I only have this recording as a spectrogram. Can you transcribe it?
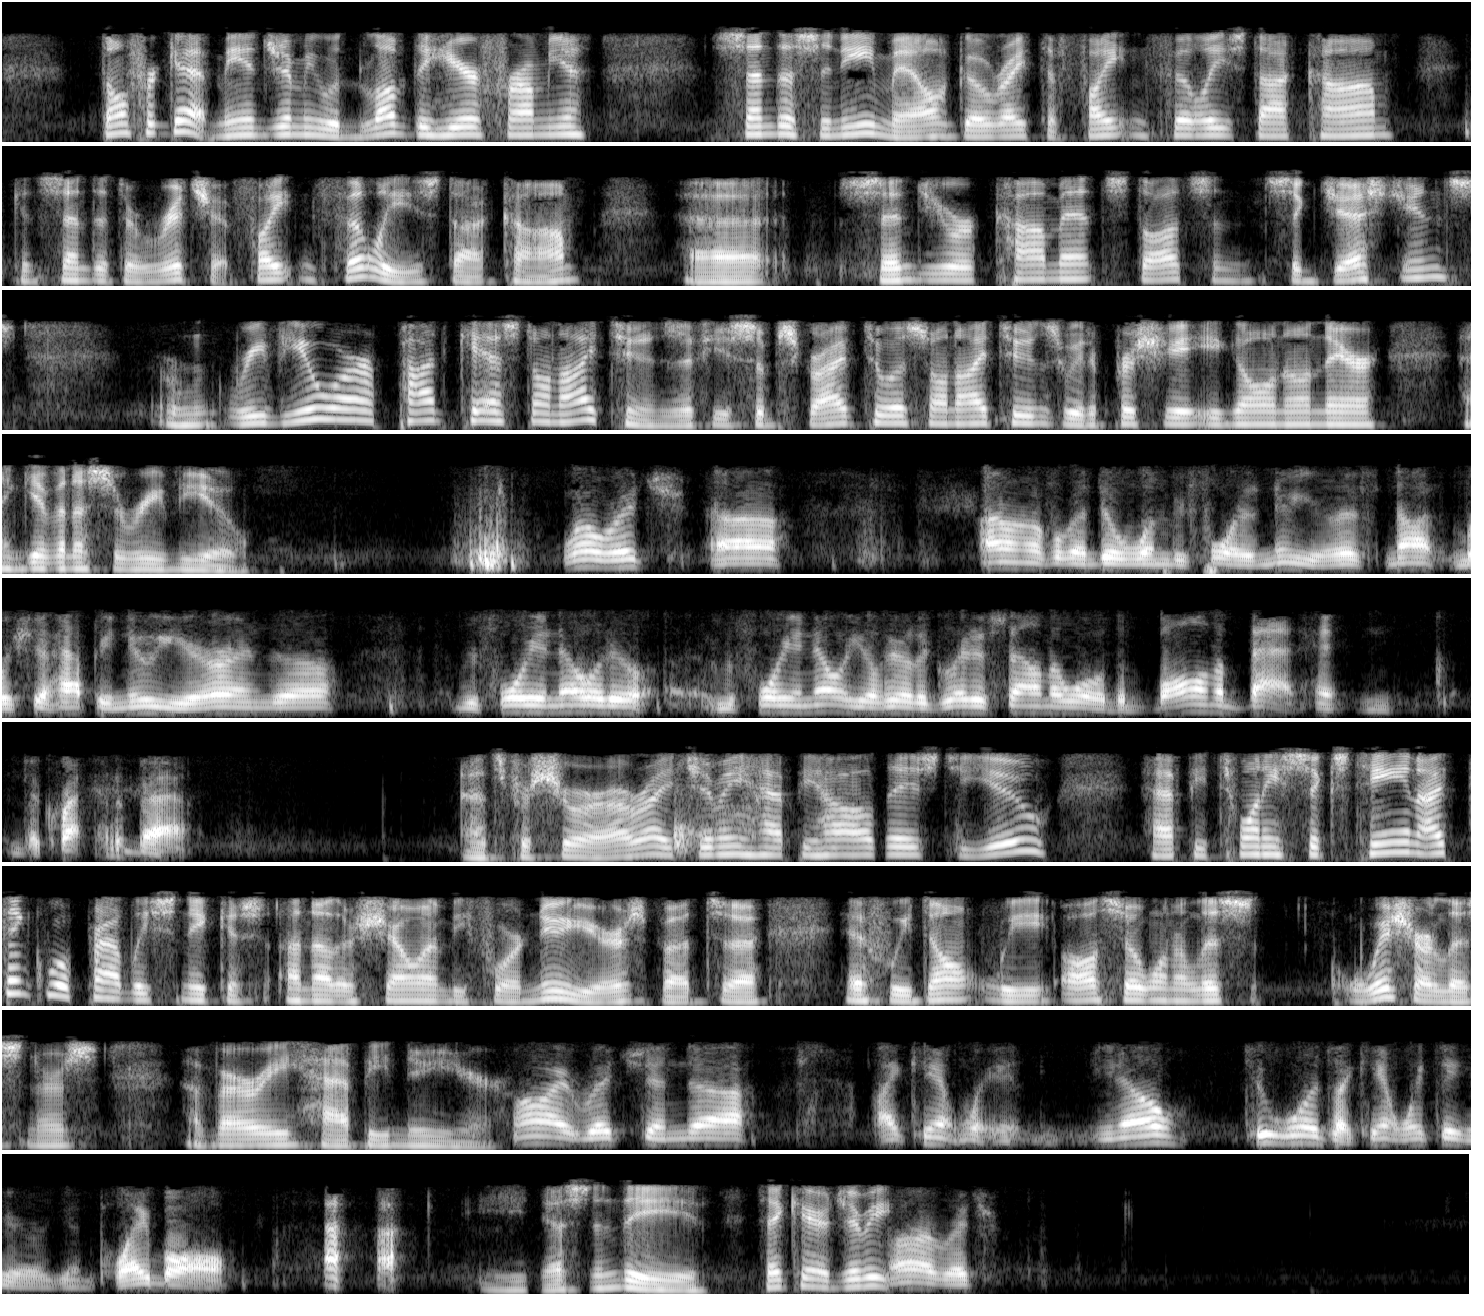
don't forget, me and Jimmy would love to hear from you. Send us an email. Go right to fightinphillies.com. You can send it to rich at fightinphillies.com. Uh, send your comments, thoughts, and suggestions. Review our podcast on iTunes. If you subscribe to us on iTunes, we'd appreciate you going on there and giving us a review. Well, Rich, uh, I don't know if we're going to do one before the New Year. If not, wish you a happy New Year. And uh, before you know it, before you know it, you'll hear the greatest sound in the world: the ball and the bat hitting the crack of the bat. That's for sure. All right, Jimmy. Happy holidays to you. Happy 2016. I think we'll probably sneak us another show in before New Year's, but uh, if we don't, we also want to listen, wish our listeners a very happy New Year. All right, Rich, and uh, I can't wait. You know, two words I can't wait to hear again: play ball. Yes, indeed. Take care, Jimmy. All right, Rich.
